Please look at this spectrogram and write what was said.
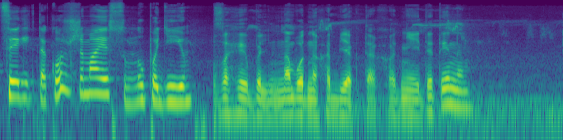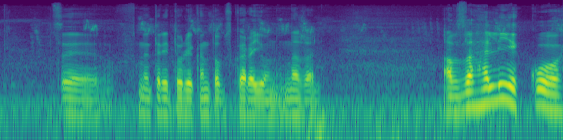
Цей рік також вже має сумну подію. Загибель на водних об'єктах однієї дитини. Це на території Кантопського району, на жаль. А взагалі ко-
